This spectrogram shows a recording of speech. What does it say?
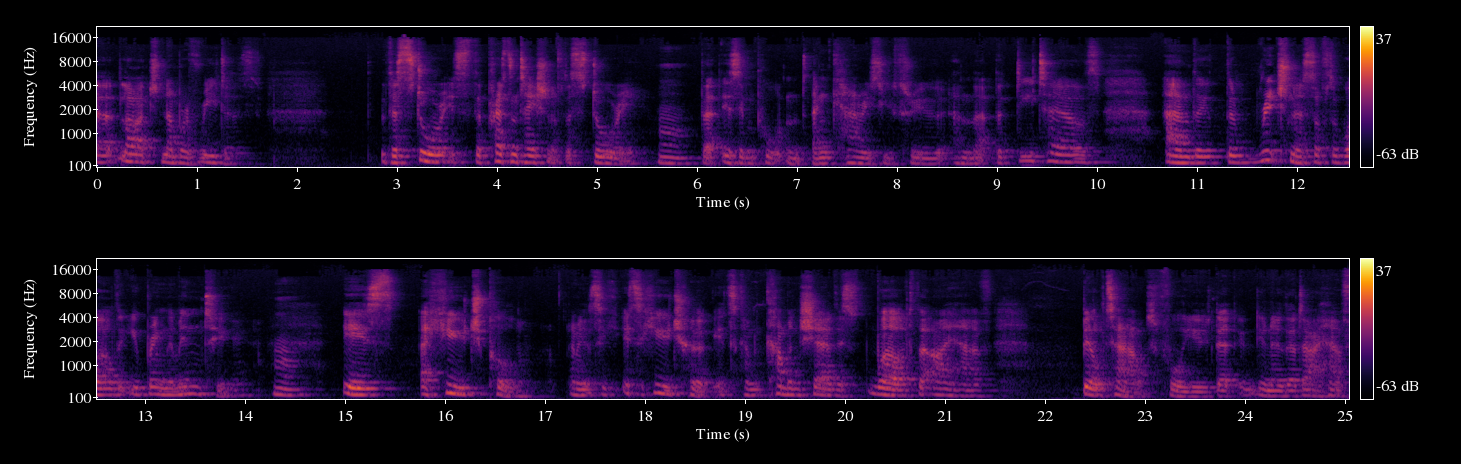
a large number of readers, the story is the presentation of the story mm, that is important and carries you through, and that the details and the, the richness of the world that you bring them into mm, is a huge pull. I mean, it's a, it's a huge hook. It's kind of come and share this world that I have built out for you. That you know that I have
